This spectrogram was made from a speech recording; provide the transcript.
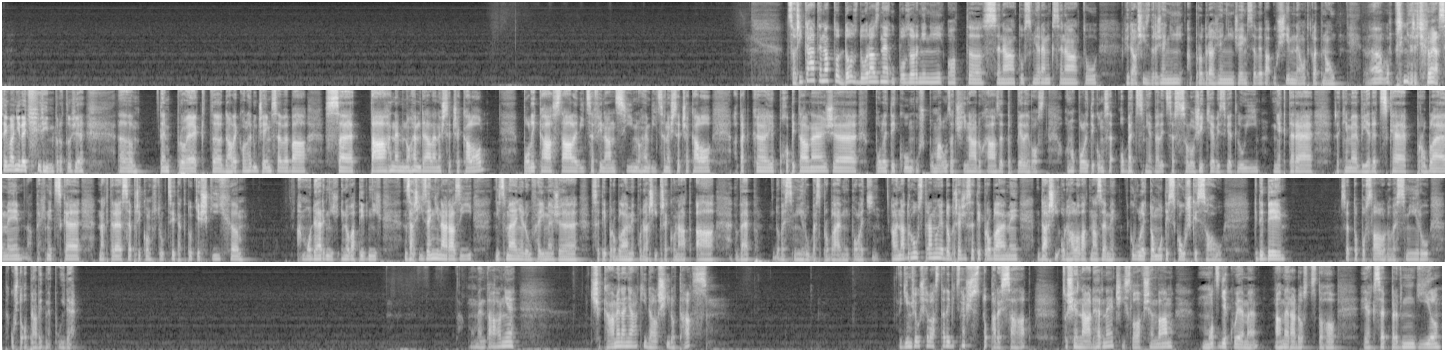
Co říkáte na to dost důrazné upozornění od eh, Senátu směrem k Senátu, že další zdržení a prodražení Jamesa Weba už jim neodklepnou? Uh, upřímně řečeno, já se jim ani nedivím, protože uh, ten projekt dalekohledu Jamesa Weba se táhne mnohem déle, než se čekalo poliká stále více financí, mnohem více, než se čekalo a tak je pochopitelné, že politikům už pomalu začíná docházet trpělivost. Ono politikům se obecně velice složitě vysvětlují některé, řekněme, vědecké problémy a technické, na které se při konstrukci takto těžkých a moderních inovativních zařízení narazí, nicméně doufejme, že se ty problémy podaří překonat a web do vesmíru bez problémů poletí. Ale na druhou stranu je dobře, že se ty problémy daří odhalovat na Zemi. Kvůli tomu ty zkoušky jsou. Kdyby se to poslalo do vesmíru, tak už to opravit nepůjde. Tak momentálně Čekáme na nějaký další dotaz. Vidím, že už je vás tady víc než 150, což je nádherné číslo a všem vám moc děkujeme. Máme radost z toho, jak se první díl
